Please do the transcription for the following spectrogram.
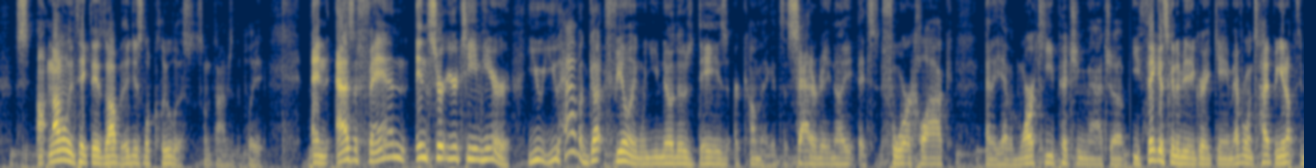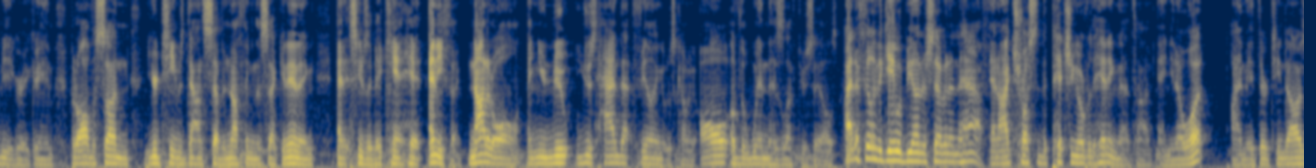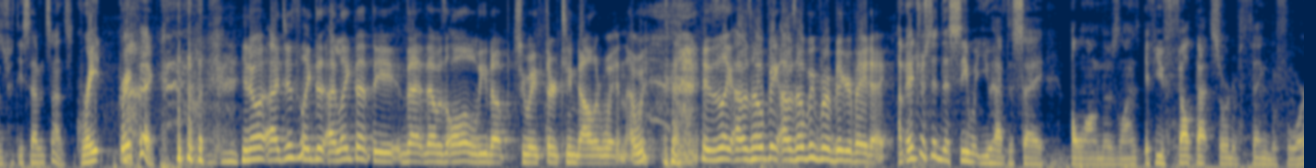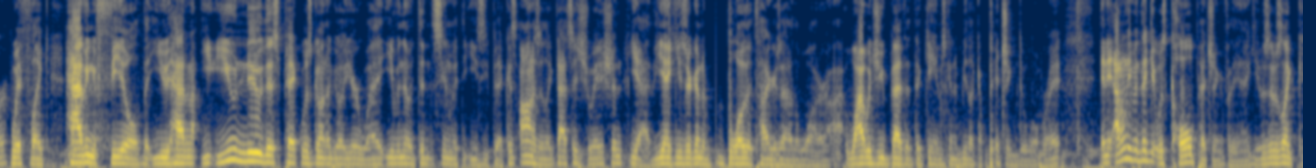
uh, not only take days off, but they just look clueless sometimes at the plate. And as a fan, insert your team here. You you have a gut feeling when you know those days are coming. It's a Saturday night. It's four o'clock, and you have a marquee pitching matchup. You think it's going to be a great game. Everyone's hyping it up to be a great game, but all of a sudden your team's down seven nothing in the second inning, and it seems like they can't hit anything, not at all. And you knew you just had that feeling it was coming. All of the wind has left your sails. I had a feeling the game would be under seven and a half, and I trusted the pitching over the hitting that time. And you know what? I made thirteen dollars and fifty seven cents. Great, great pick. you know. I just like that. I like that the that that was all a lead up to a thirteen dollar win. I was, it's like I was hoping I was hoping for a bigger payday. I'm interested to see what you have to say along those lines if you felt that sort of thing before with like having a feel that you had an, you, you knew this pick was going to go your way even though it didn't seem like the easy pick. Because honestly like that situation yeah the yankees are going to blow the tigers out of the water. Why would you bet that the game's going to be like a pitching duel right? And i don't even think it was cole pitching for the yankees. It was, it was like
